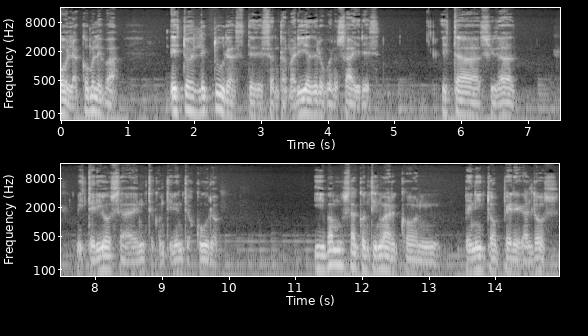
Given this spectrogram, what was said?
Hola, ¿cómo les va? Esto es Lecturas desde Santa María de los Buenos Aires, esta ciudad misteriosa en este continente oscuro. Y vamos a continuar con Benito Pérez Galdós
